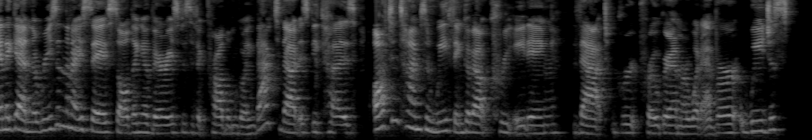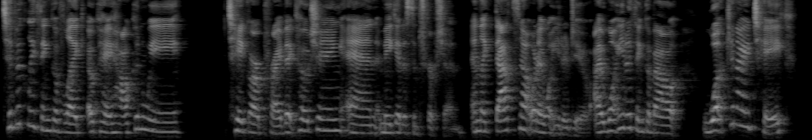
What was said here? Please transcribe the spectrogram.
And again, the reason that I say solving a very specific problem, going back to that, is because oftentimes when we think about creating that group program or whatever, we just typically think of like, okay, how can we take our private coaching and make it a subscription. And like that's not what I want you to do. I want you to think about what can I take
